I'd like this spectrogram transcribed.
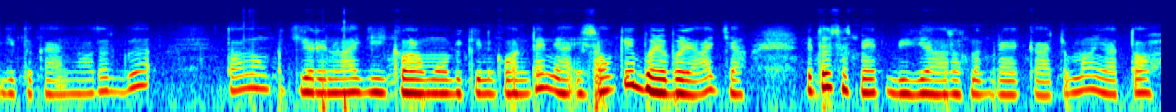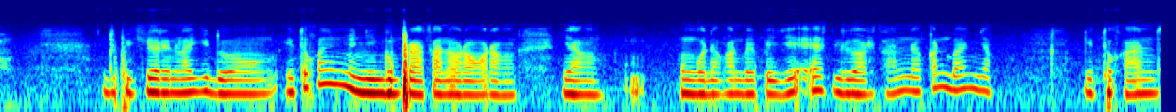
gitu kan. Maksud gue tolong pikirin lagi kalau mau bikin konten ya is oke okay, boleh-boleh aja. Itu sosmed dia sosmed mereka. Cuma ya toh dipikirin lagi dong. Itu kan menyinggung perasaan orang-orang yang menggunakan BPJS di luar sana kan banyak gitu kan.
